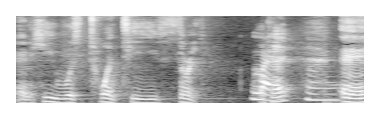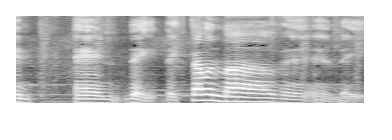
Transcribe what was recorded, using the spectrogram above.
and he was 23. Okay? Right. And and they they fell in love and, and they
